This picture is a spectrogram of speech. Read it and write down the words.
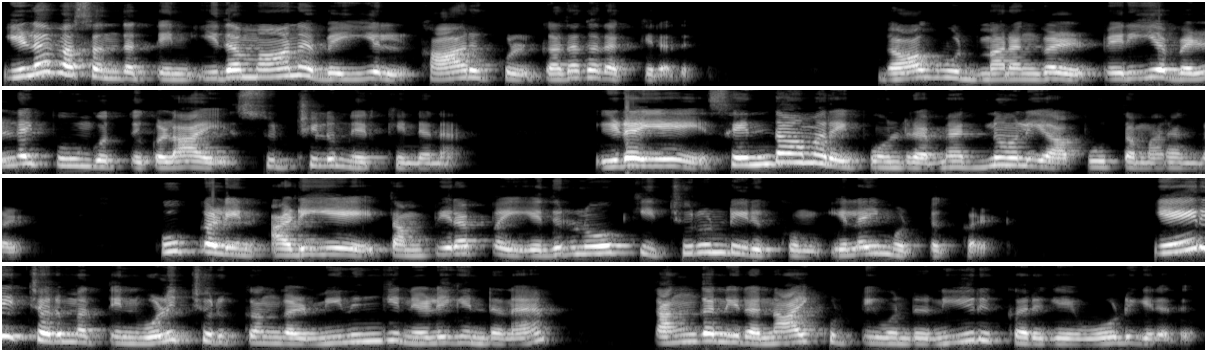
இளவசந்தத்தின் இதமான வெயில் காருக்குள் கதகதக்கிறது. டாக்வுட் மரங்கள் பெரிய வெள்ளை பூங்கொத்துகளாய் சுற்றிலும் நிற்கின்றன. இடையே செந்தாமரை போன்ற மெக்னோலியா பூத்த மரங்கள். பூக்களின் அடியே தம் பிறப்பை எதிர்நோக்கி சுருண்டிருக்கும் இலை மொட்டுக்கள். ஏரிச் சருமத்தின் ஒளிச்சுருக்கங்கள் மினுங்கி நெழுகின்றன தங்க நிற நாய்க்குட்டி ஒன்று நீருக்கருகே ஓடுகிறது.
